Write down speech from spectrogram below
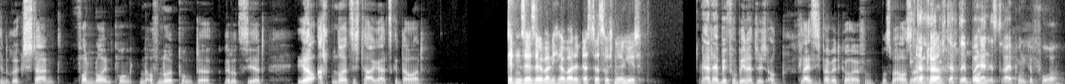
den Rückstand von 9 Punkten auf 0 Punkte reduziert. Genau 98 Tage hat es gedauert. Hätten sie ja selber nicht erwartet, dass das so schnell geht. Ja, der BVB natürlich auch fleißig bei mitgeholfen, muss man auch Ich sagen. Ja, dachte, klar. ich dachte, Bayern Und- ist drei Punkte vor.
